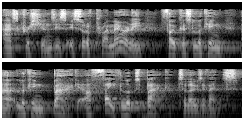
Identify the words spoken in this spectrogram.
as Christians is, is sort of primarily focused looking, uh, looking back. Our faith looks back to those events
